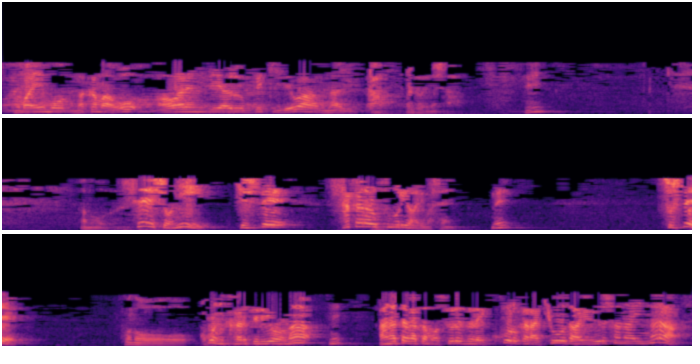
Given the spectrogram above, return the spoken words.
お前も仲間を憐れんでやるべきではないか。ありがとうございました。ね。あの、聖書に決して逆らうつもりはありません。ね。そして、この、ここに書かれているような、ね、あなた方もそれぞれ心から兄弟を許さないなら、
